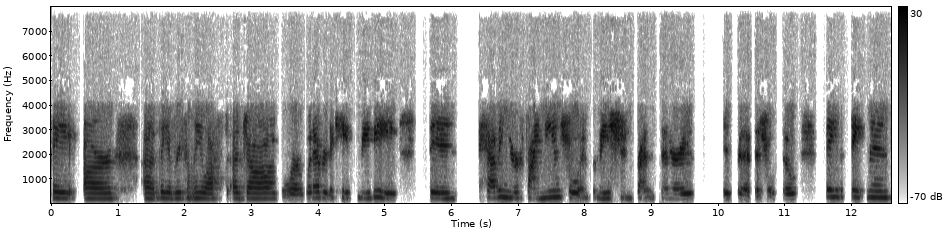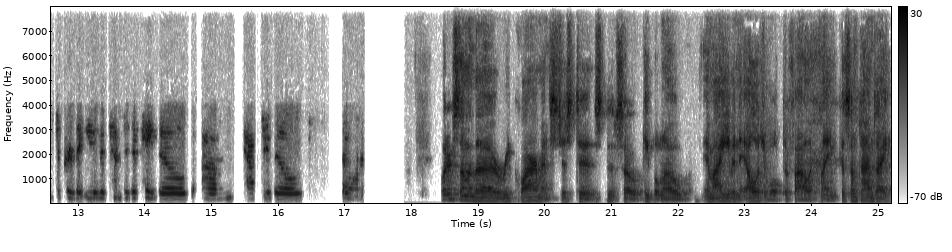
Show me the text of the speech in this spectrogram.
they are uh, they have recently lost a job, or whatever the case may be, then having your financial information front and center is is beneficial. So bank statements to prove that you've attempted to pay bills, um, past due bills, so on what are some of the requirements just to so people know am I even eligible to file a claim? Because sometimes I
